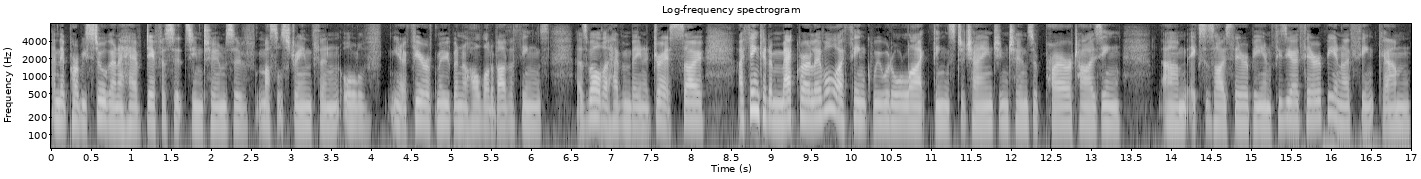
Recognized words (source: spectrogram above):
and they're probably still going to have deficits in terms of muscle strength and all of you know fear of movement, a whole lot of other things as well that haven't been addressed. So, I think at a macro level, I think we would all like things to change in terms of prioritising um, exercise therapy and physiotherapy. And I think um,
